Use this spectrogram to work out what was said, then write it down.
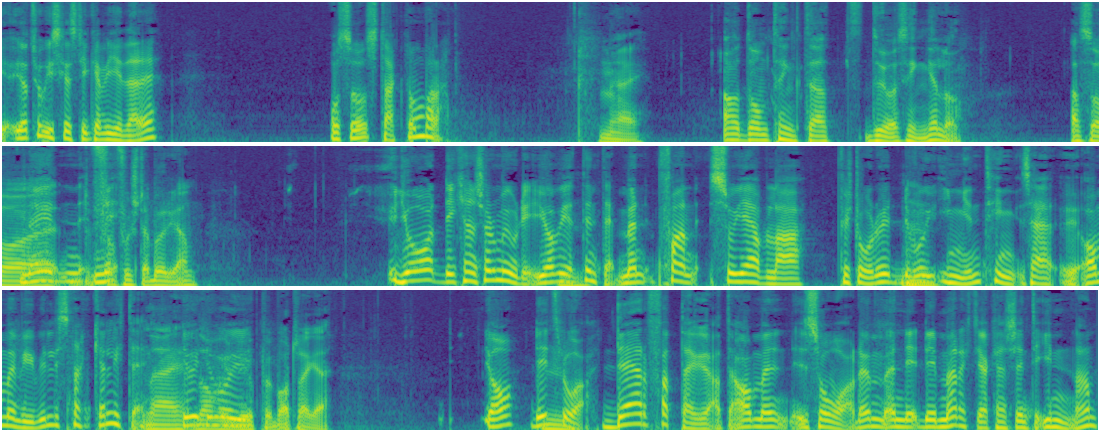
jag jag tror vi ska sticka vidare. Och så stack de bara. Nej. Ja, de tänkte att du var singel då? Alltså, Nej, eh, nej, från nej. första början? Ja, det kanske de gjorde. Jag vet Mm. inte. Men fan, så jävla... Förstår du? Det var ju Mm. ingenting så här. ja men vi ville snacka lite. Nej, det, de det var ju, uppenbart ragga. Ja, det Mm. tror jag. Där fattar jag ju att, ja men så var det. Men det, det märkte jag kanske inte innan.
